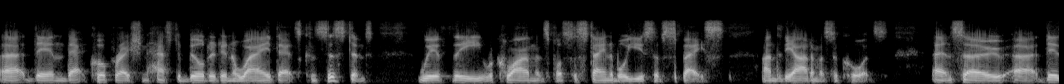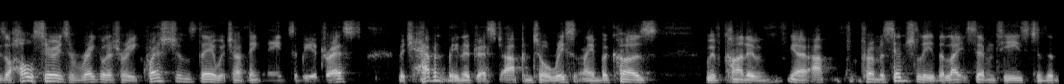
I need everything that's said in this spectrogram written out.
uh, then that corporation has to build it in a way that's consistent with the requirements for sustainable use of space under the Artemis Accords. And so uh, there's a whole series of regulatory questions there which I think need to be addressed, which haven't been addressed up until recently because we've kind of, you know, up from essentially the late 70s to the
